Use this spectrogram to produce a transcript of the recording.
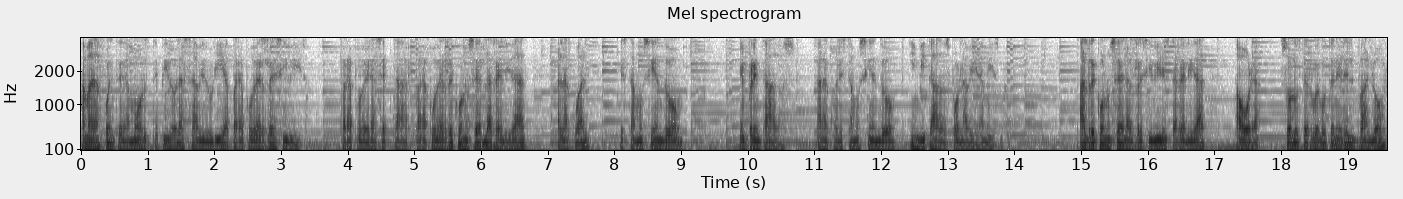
Amada fuente de amor, te pido la sabiduría para poder recibir, para poder aceptar, para poder reconocer la realidad a la cual estamos siendo enfrentados, a la cual estamos siendo invitados por la vida misma. Al reconocer, al recibir esta realidad, ahora solo te ruego tener el valor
